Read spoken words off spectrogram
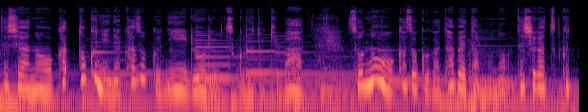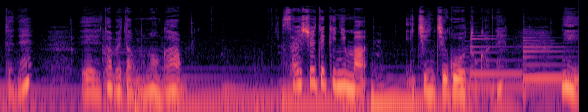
私あの特にね家族に料理を作る時はその家族が食べたもの私が作ってね、えー、食べたものが最終的にまあ1日後とかねに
